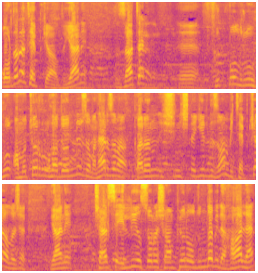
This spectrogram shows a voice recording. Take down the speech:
Orada da tepki aldı. Yani zaten e, futbol ruhu amatör ruha döndüğü zaman her zaman paranın işin içine girdiği zaman bir tepki alacak. Yani Chelsea 50 yıl sonra şampiyon olduğunda bile halen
